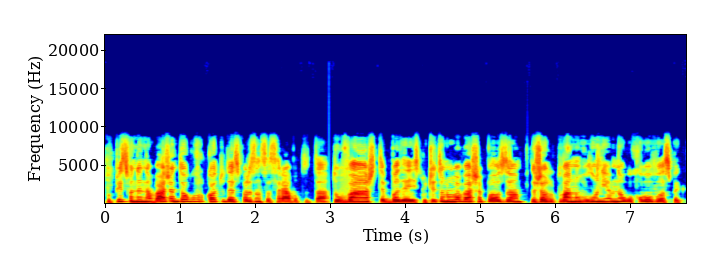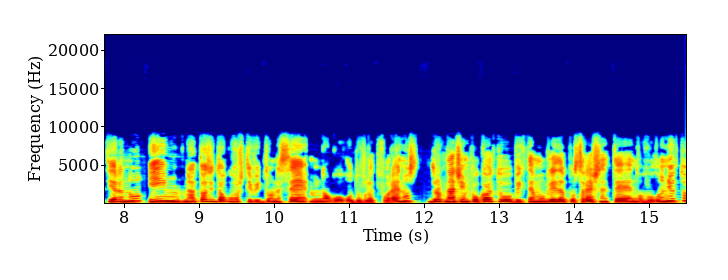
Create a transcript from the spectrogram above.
подписване на важен договор, който да е свързан с работата. Това ще бъде изключително във ваша полза, защото това новолуние ни е много хубаво аспектирано и този договор ще ви донесе много удовлетвореност. Друг начин, по който бихте могли да посрещнете новолунието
